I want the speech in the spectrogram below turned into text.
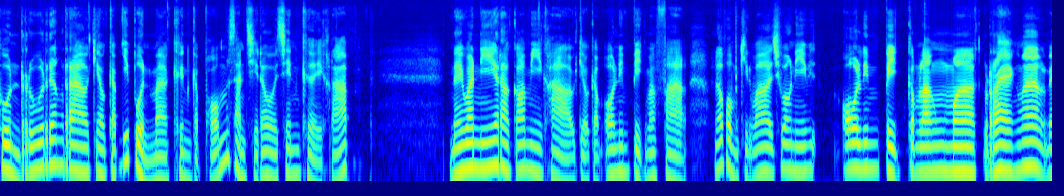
คุณรู้เรื่องราวเกี่ยวกับญี่ปุ่นมากขึ้นกับผมซันชิโร่เช่นเคยครับในวันนี้เราก็มีข่าวเกี่ยวกับโอลิมปิกมาฝาก แล้วผมคิดว่าช่วงนี้โอลิมปิกกำลังมาแรงมากใน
